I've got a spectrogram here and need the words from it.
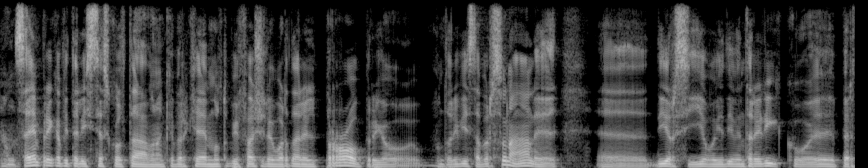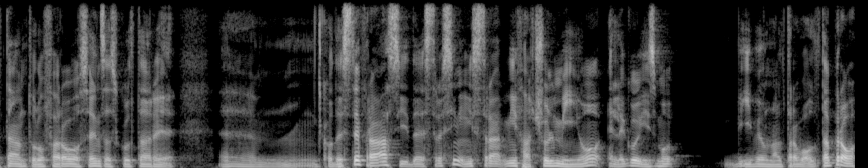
non sempre i capitalisti ascoltavano, anche perché è molto più facile guardare il proprio punto di vista personale, eh, dirsi io voglio diventare ricco e pertanto lo farò senza ascoltare ehm, codeste frasi, destra e sinistra, mi faccio il mio e l'egoismo vive un'altra volta. Però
